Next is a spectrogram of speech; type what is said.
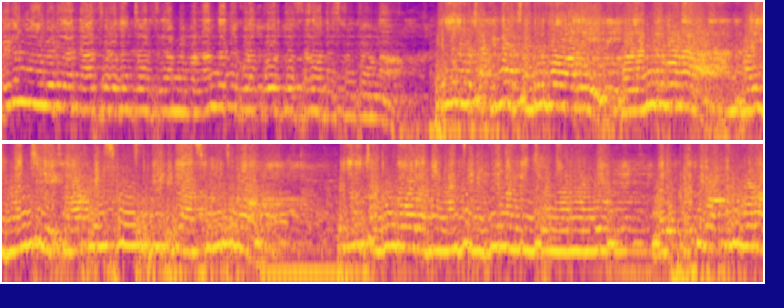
జగన్మోహన్ రెడ్డి గారిని ఆశీర్వదించవలసిన మిమ్మల్ని అందరినీ కూడా కోరుతూ సెలవు తీసుకుంటూ ఉన్నా. పిల్లలు చక్కగా చదువుకోవాలి. వాళ్ళందరూ కూడా మరి మంచి కార్పొరేట్ స్కూల్స్ ఆ స్కూల్స్లో పిల్లలు చదువుకోవాలని మంచి విద్యను అందించుకున్నామండి మరి ప్రతి ఒక్కరు కూడా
